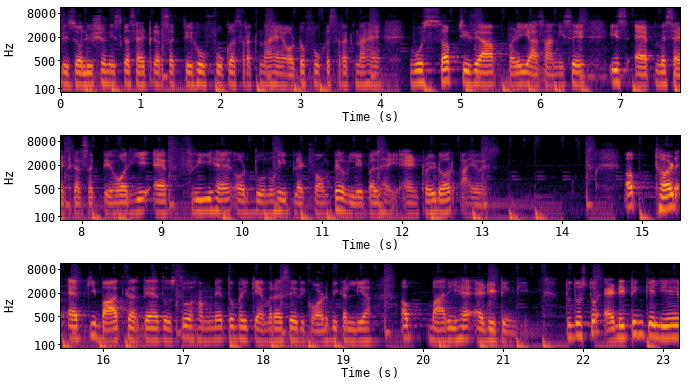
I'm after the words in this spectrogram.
रिजोल्यूशन इसका सेट कर सकते हो फोकस रखना है ऑटो फोकस रखना है, वो सब चीज़ें आप बड़ी आसानी से इस ऐप में सेट कर सकते हो। और ये ऐप फ्री है और दोनों ही प्लेटफॉर्म पे अवेलेबल है एंड्रॉयड और आईओएस अब थर्ड ऐप की बात करते हैं दोस्तों, हमने तो भाई कैमरा से रिकॉर्ड भी कर लिया, अब बारी है एडिटिंग की। तो दोस्तों एडिटिंग के लिए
